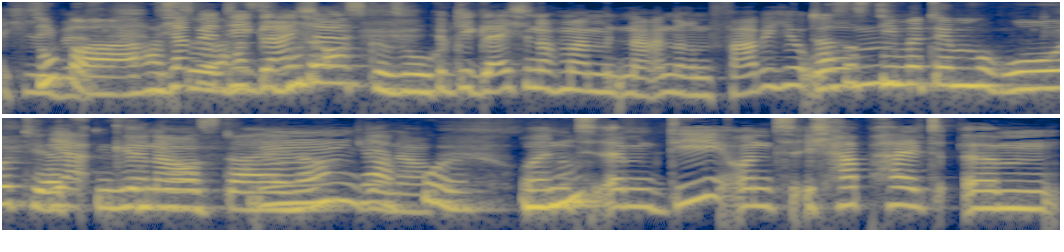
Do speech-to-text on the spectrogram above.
Ich liebe Super, es. Ich habe ja die gleiche, ich habe die gleiche noch mal mit einer anderen Farbe hier das oben. Das ist die mit dem Rot jetzt, ja, diese genau. Neo-Style, ne? Mhm, ja, genau. cool. Und mhm. ähm, die und ich habe halt ähm,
